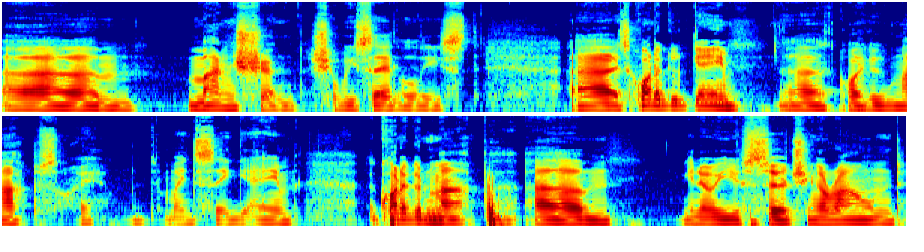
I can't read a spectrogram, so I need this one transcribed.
um, mansion, should we say the least. Uh, it's quite a good game, uh, quite a good map. Sorry, I didn't mean to say game. Quite a good map. Um, you know, you're searching around.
